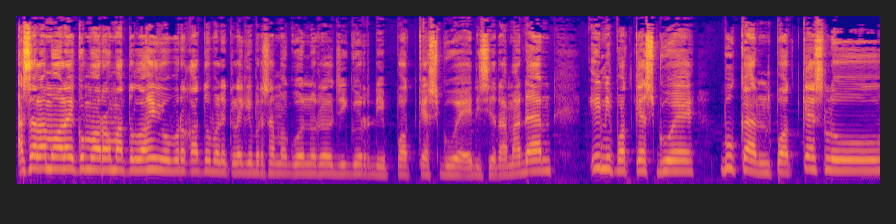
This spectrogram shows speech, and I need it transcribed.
Assalamualaikum warahmatullahi wabarakatuh. Balik lagi bersama gue Nuril Jigur di podcast gue edisi Ramadan. Ini podcast gue bukan podcast lu.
